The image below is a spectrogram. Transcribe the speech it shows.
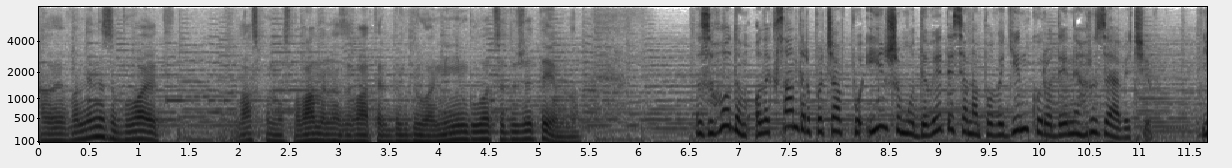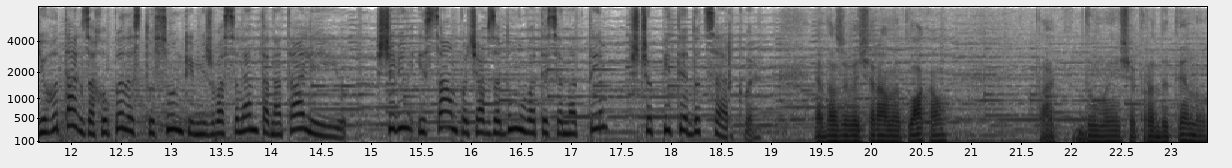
але вони не забувають ласковими словами називати друг друга. Мені було це дуже дивно. Згодом Олександр почав по-іншому дивитися на поведінку родини Грузевичів. Його так захопили стосунки між Василем та Наталією, що він і сам почав задумуватися над тим, щоб піти до церкви. Я навіть вечорами плакав, так, думаючи про дитину,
